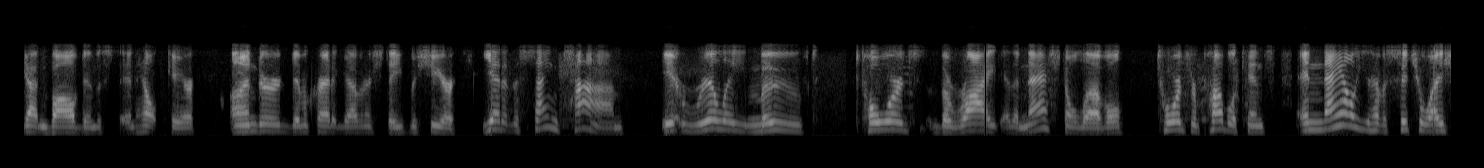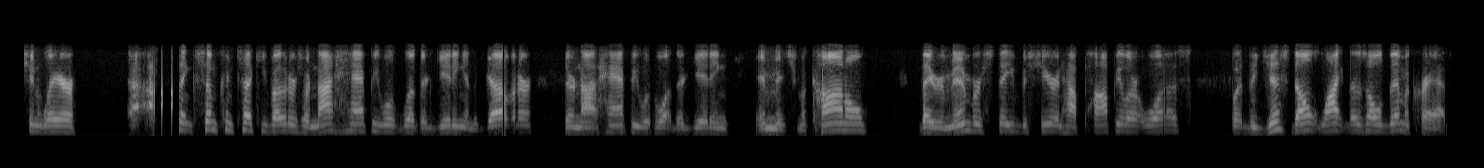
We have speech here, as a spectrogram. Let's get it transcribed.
got involved in the in health care under Democratic Governor Steve Beshear. Yet at the same time, it really moved towards the right at the national level, towards Republicans, and now you have a situation where I think some Kentucky voters are not happy with what they're getting in the governor. They're not happy with what they're getting in Mitch McConnell. They remember Steve Beshear and how popular it was, but they just don't like those old Democrats.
